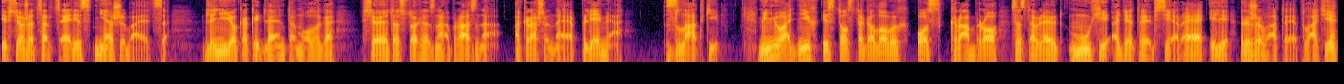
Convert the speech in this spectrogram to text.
И все же церцерис не ошибается. Для нее, как и для энтомолога, все это столь разнообразно, окрашенное племя, златки. Меню одних из толстоголовых ос крабро составляют мухи, одетые в серое или рыжеватое платье,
